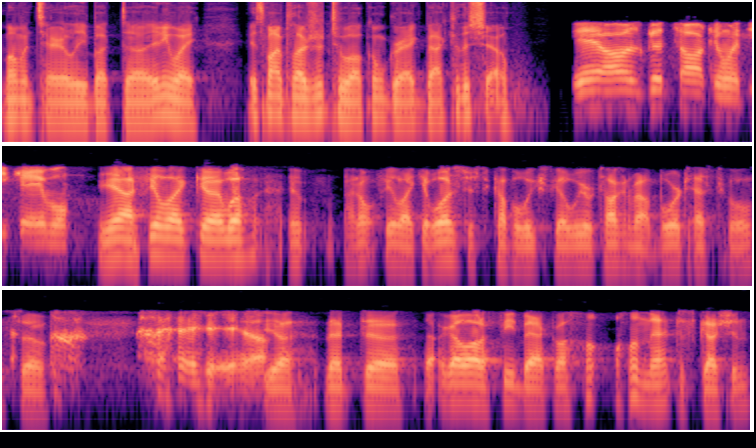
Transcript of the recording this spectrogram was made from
momentarily. But uh, anyway, it's my pleasure to welcome Greg back to the show. Yeah, always good talking with you, Cable. Yeah, I feel like uh, well, it, I don't feel like it was just a couple weeks ago. We were talking about boar testicles, so yeah. yeah, that uh, I got a lot of feedback on, on that discussion,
